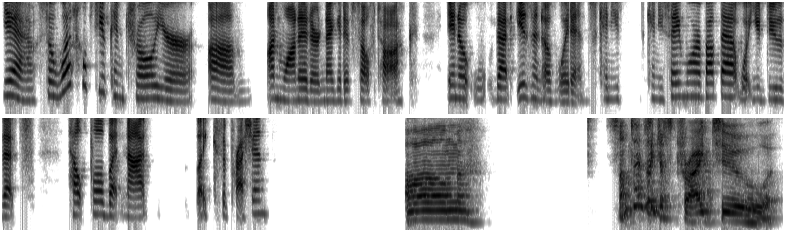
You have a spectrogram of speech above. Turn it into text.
Yeah. So, what helps you control your um, unwanted or negative self-talk in a that isn't avoidance? Can you can you say more about that? What you do that's helpful but not like suppression? Um, sometimes I just try to.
